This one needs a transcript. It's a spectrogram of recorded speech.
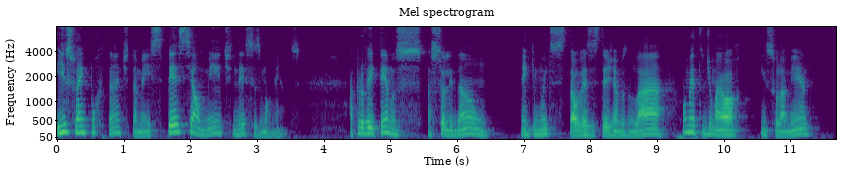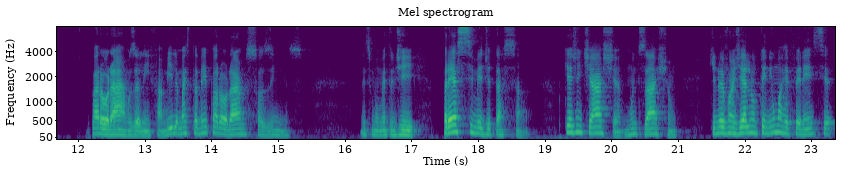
Isso é importante também, especialmente nesses momentos. Aproveitemos a solidão em que muitos talvez estejamos no lar, momento de maior insulamento, para orarmos ali em família, mas também para orarmos sozinhos, nesse momento de prece meditação. Porque a gente acha, muitos acham, que no Evangelho não tem nenhuma referência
